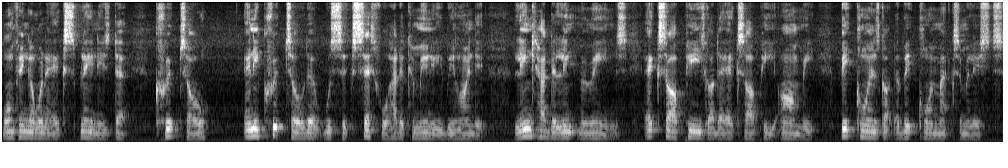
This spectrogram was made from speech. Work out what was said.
one thing I want to explain is that crypto, any crypto that was successful had a community behind it. Link had the Link Marines. XRP's got the XRP Army. Bitcoin's got the Bitcoin maximalists,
